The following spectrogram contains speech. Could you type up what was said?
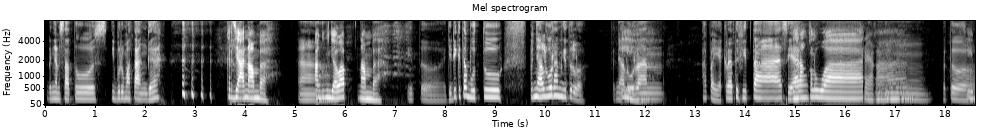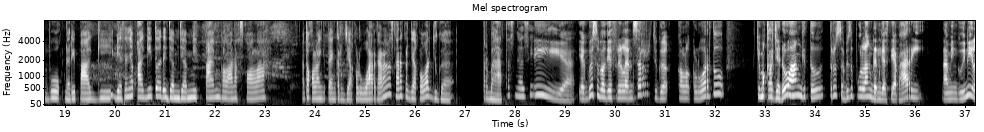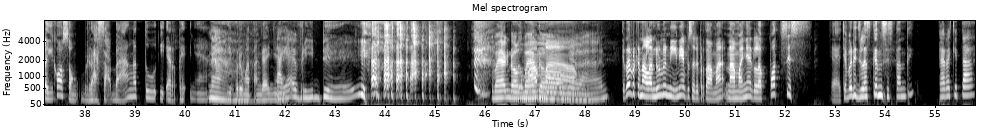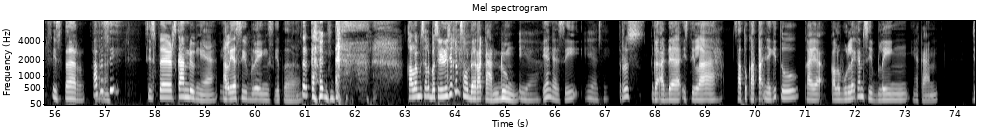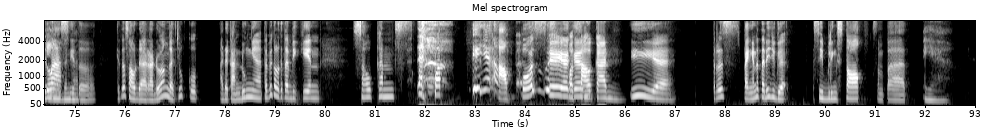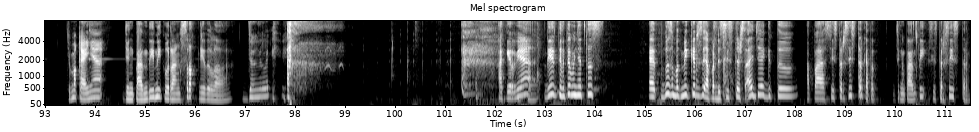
dengan status ibu rumah tangga, Kerjaan nambah, eh, tanggung jawab nambah. itu. Jadi kita butuh penyaluran gitu loh, penyaluran apa ya kreativitas ya. Jarang keluar ya kan. Mm, betul. Sibuk dari pagi. Biasanya pagi itu ada jam-jam me time kalau anak sekolah atau kalau yang kita yang kerja keluar karena kan sekarang kerja keluar juga terbatas nggak sih? Iya, ya gue sebagai freelancer juga kalau keluar tuh cuma kerja doang gitu, terus habis itu pulang dan gak setiap hari. Nah minggu ini lagi kosong, berasa banget tuh IRT-nya, Nah, ibu rumah tangganya. saya everyday. kebayang dong, Lu kebayang dong, mamam. ya kan? Kita berkenalan dulu nih, ini episode pertama, namanya adalah Potsis. Ya, coba dijelaskan Sis Tanti. Karena kita sister, apa sih? Sisters kandung ya, Iya. alias siblings gitu. Sister kan? Kalau misalnya bahasa Indonesia kan saudara kandung, iya, ya nggak sih? iya sih. Terus nggak ada istilah satu katanya gitu. Kayak kalau bule kan sibling ya kan. Jelas Iya, benar. gitu. Kita saudara doang nggak cukup. Ada kandungnya. Tapi kalau kita bikin saukan pot kayaknya apa sih ya kan? Potsaukan. Iya. Terus pengennya tadi juga sibling stock sempat. Iya. Cuma kayaknya Jeng Tanti nih kurang serak gitu loh. Jangan lagi. akhirnya dia tiba-tiba menyetus eh gue sempat mikir sih apa the sisters aja gitu apa sister sister kata Jeng Tanti sister sister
